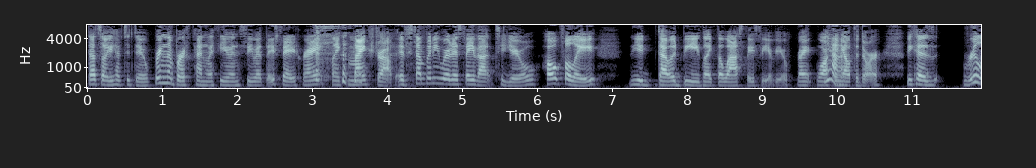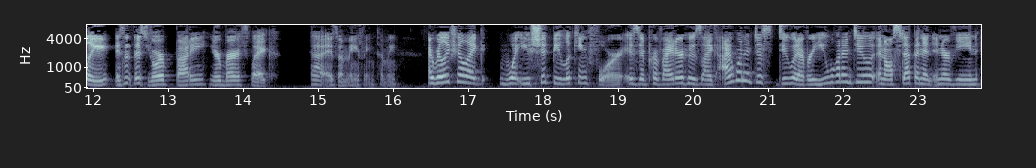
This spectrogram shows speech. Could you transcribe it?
that's all you have to do. Bring the birth pen with you and see what they say, right? Like mic drop. If somebody were to say that to you, hopefully you, that would be like the last they see of you, right? Walking yeah. out the door. Because really, isn't this your body, your birth? Like, that is amazing to me. I really feel like what you should be looking for is a provider who's like, I want to just do whatever you want to do, and I'll step in and intervene.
